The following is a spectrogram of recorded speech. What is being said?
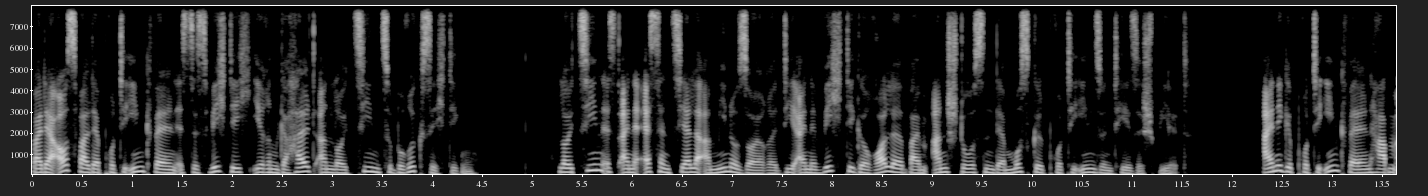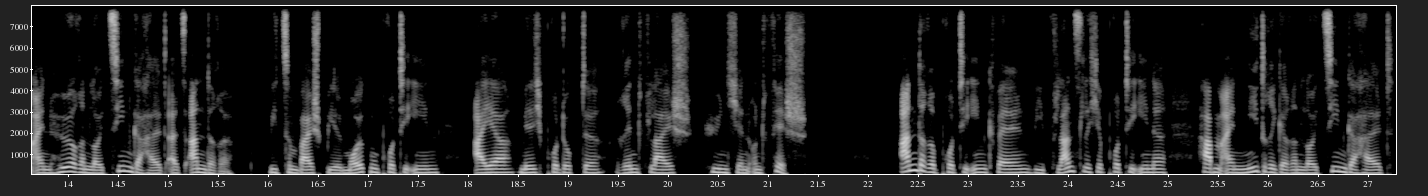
bei der Auswahl der Proteinquellen ist es wichtig, ihren Gehalt an Leucin zu berücksichtigen. Leucin ist eine essentielle Aminosäure, die eine wichtige Rolle beim Anstoßen der Muskelproteinsynthese spielt. Einige Proteinquellen haben einen höheren Leucingehalt als andere, wie zum Beispiel Molkenprotein, Eier, Milchprodukte, Rindfleisch, Hühnchen und Fisch. Andere Proteinquellen wie pflanzliche Proteine haben einen niedrigeren Leucingehalt,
